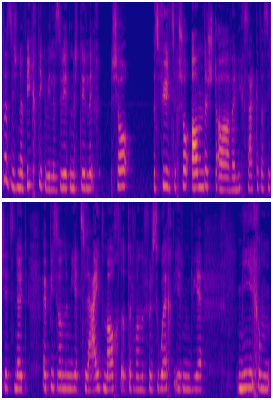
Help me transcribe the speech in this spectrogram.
Das ist noch wichtig, weil es wird natürlich schon es fühlt sich schon anders an, wenn ich sage, das ist jetzt nicht etwas, was mir jetzt leid macht oder wo er versucht, irgendwie mich und,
